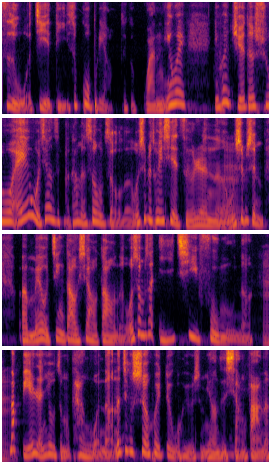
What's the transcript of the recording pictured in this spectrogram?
自我芥蒂，是过不了这个关，因为你会觉得说，哎，我这样子把他们送走了，我是不是推卸责任呢？我是不是呃没有尽到孝道呢？我算不算遗弃父母呢？嗯，那别人又怎么看我呢？那这个社会对我会有什么样子的想法呢？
